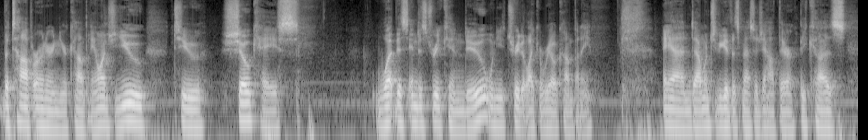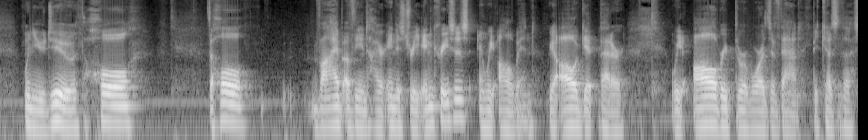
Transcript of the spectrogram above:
the top earner in your company. I want you to showcase what this industry can do when you treat it like a real company. And I want you to get this message out there because when you do, the whole the whole vibe of the entire industry increases and we all win. We all get better. We all reap the rewards of that because the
